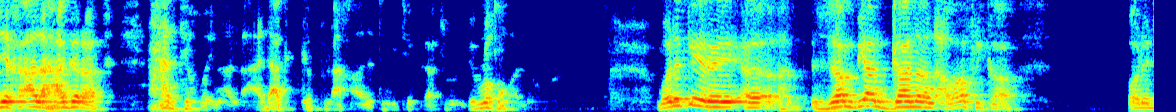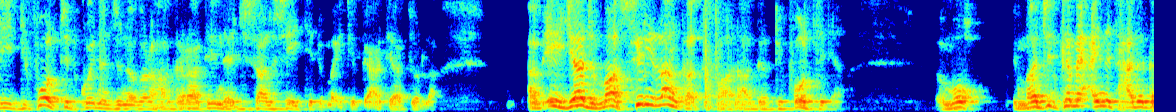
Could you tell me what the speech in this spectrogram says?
ዘይከኣለ ሃገራት ሓንቲ ኮይና ዕዳ ክትከፍላ ኢትዮጵያ ይብለኹም ኣሎ ወደገይረ ዛምቢያን ጋናን ኣብ ኣፍሪካ already defaulted ኮይነን ዝነበረ ሃገራት እየን ሕጂ ሳልሰይቲ ድማ ኢትዮጵያ ኣትያቶላ ኣብ ኤዥያ ድማ ስሪላንካ ትበሃል ሃገር defaulted እያ እሞ imagine ከመይ ዓይነት ሓደጋ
